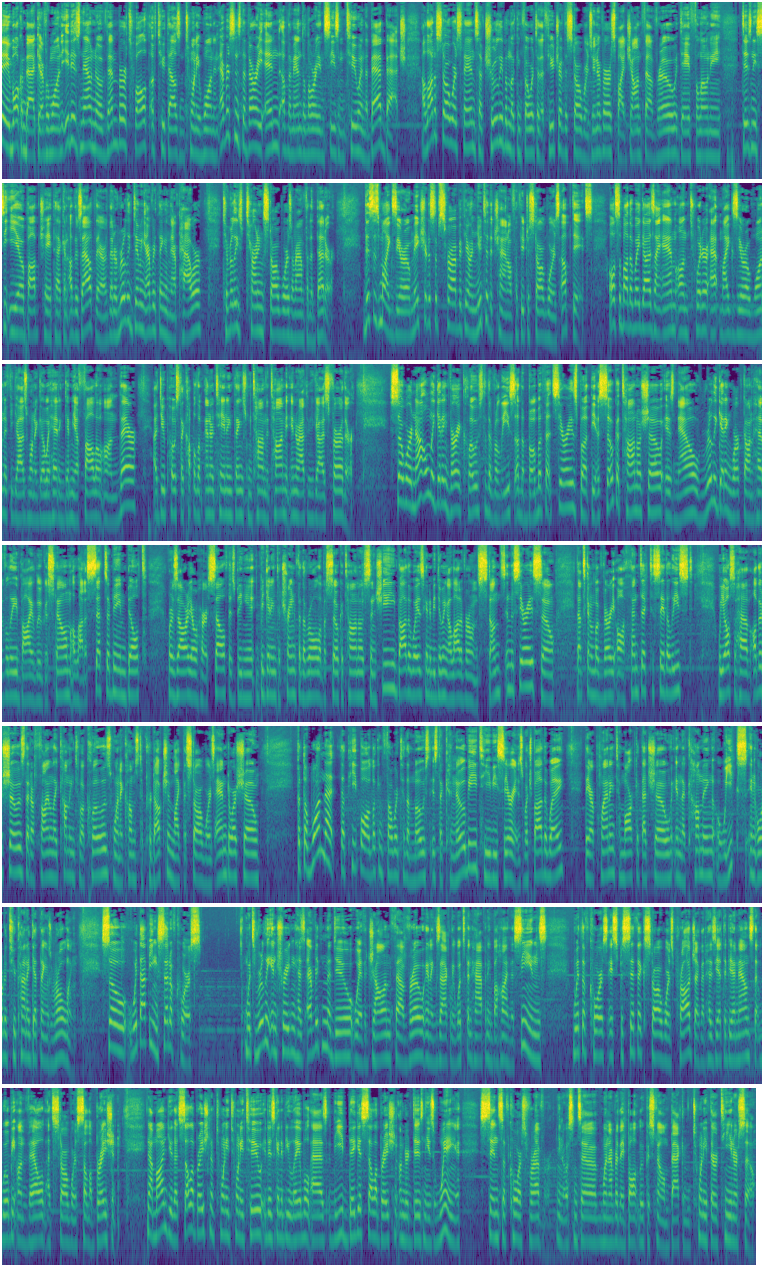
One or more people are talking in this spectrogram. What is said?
Hey, welcome back everyone. It is now November 12th of 2021 and ever since the very end of The Mandalorian Season 2 and The Bad Batch, a lot of Star Wars fans have truly been looking forward to the future of the Star Wars universe by Jon Favreau, Dave Filoni, Disney CEO Bob Chapek and others out there that are really doing everything in their power to really turning Star Wars around for the better. This is Mike Zeroh. Make sure to subscribe if you are new to the channel for future Star Wars updates. Also, by the way, guys, I am on Twitter at Mike01 if you guys want to go ahead and give me a follow on there. I do post a couple of entertaining things from time to time and interact with you guys further. So we're not only getting very close to the release of the Boba Fett series, but the Ahsoka Tano show is now really getting worked on heavily by Lucasfilm. A lot of sets are being built. Rosario herself is being, beginning to train for the role of Ahsoka Tano, and she, by the way, is going to be doing a lot of her own stunts in the series, so that's going to look very authentic to say the least. We also have other shows that are finally coming to a close when it comes to production, like the Star Wars Andor show. But the one that the people are looking forward to the most is the Kenobi TV series, which, by the way, they are planning to market that show in the coming weeks in order to kind of get things rolling. So, with that being said, of course, What's really intriguing has everything to do with Jon Favreau and exactly what's been happening behind the scenes with, of course, a specific Star Wars project that has yet to be announced that will be unveiled at Star Wars Celebration. Now, mind you, that Celebration of 2022, it is going to be labeled as the biggest celebration under Disney's wing since, of course, forever. You know, since uh, whenever they bought Lucasfilm back in 2013 or so.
